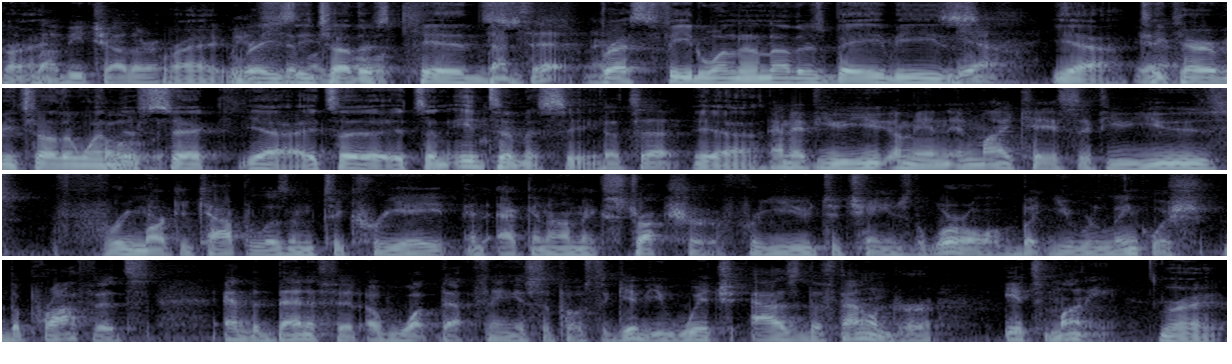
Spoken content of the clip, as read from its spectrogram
Right. love each other, Right. Raise each other's goals. kids. That's it. man. Breastfeed one another's babies. Yeah. Yeah. Take Yeah. care of each other when they're sick. Yeah. It's a it's an intimacy. That's it. Yeah. And if you, I mean, in my case, if you use free market capitalism to create an economic structure for you to change the world, but you relinquish the profits and the benefit of what that thing is supposed to give you, which, as the founder, it's money. right.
